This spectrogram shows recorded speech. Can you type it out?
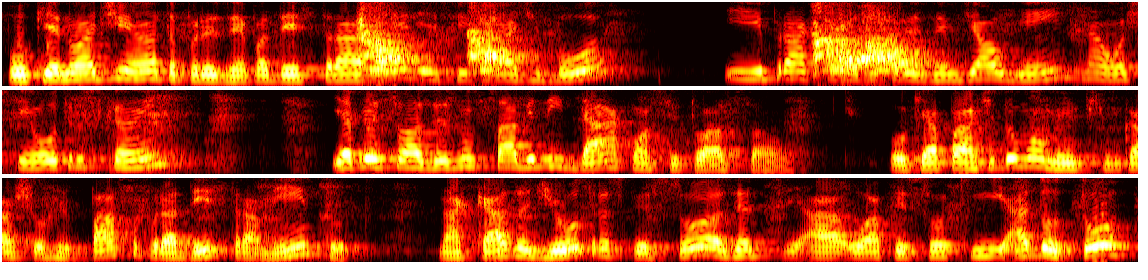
Porque não adianta, por exemplo, adestrar ele, ele ficar de boa e ir para casa, por exemplo, de alguém, na onde tem outros cães, e a pessoa às vezes não sabe lidar com a situação. Porque a partir do momento que um cachorro passa por adestramento, na casa de outras pessoas, a, a pessoa que adotou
